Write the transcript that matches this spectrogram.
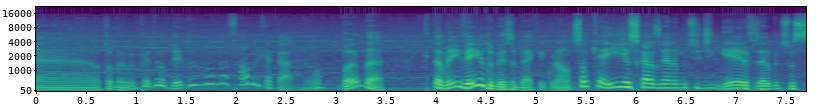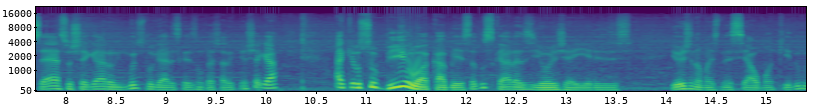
É, o Tom York perdeu o dedo na fábrica, cara. É uma banda também veio do mesmo background. Só que aí os caras ganharam muito dinheiro, fizeram muito sucesso, chegaram em muitos lugares que eles nunca acharam que ia chegar. Aquilo subiu a cabeça dos caras e hoje aí eles. E hoje não, mas nesse álbum aqui do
